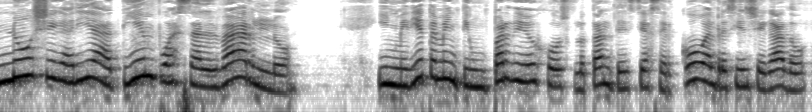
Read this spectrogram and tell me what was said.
no llegaría a tiempo a salvarlo. Inmediatamente un par de ojos flotantes se acercó al recién llegado,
